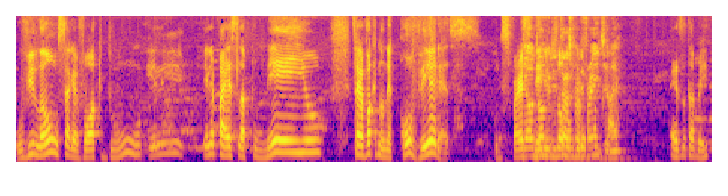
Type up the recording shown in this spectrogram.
O vilão, o Sarevok do 1, ele, ele aparece lá pro meio. Sarevok não, né? Coveiras. O disfarce é o dele nome de trás pra frente, né? Exatamente.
